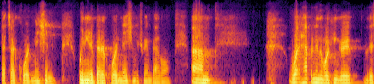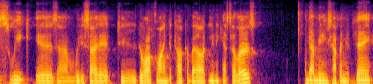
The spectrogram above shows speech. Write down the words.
That's our coordination. We need a better coordination between Babel. Um, what happened in the working group this week is um, we decided to go offline to talk about unicast hellos. That meeting's happening today.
